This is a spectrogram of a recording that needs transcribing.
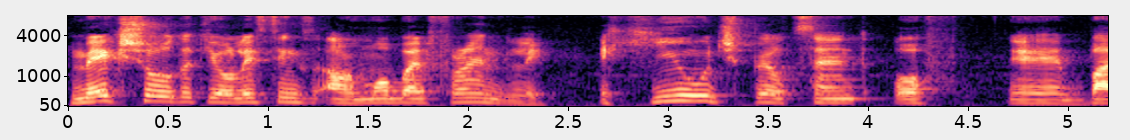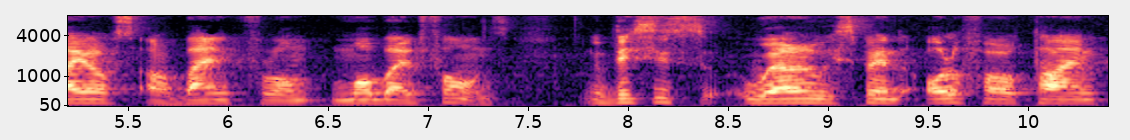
Make sure that your listings are mobile friendly. A huge percent of uh, buyers are buying from mobile phones. This is where we spend all of our time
